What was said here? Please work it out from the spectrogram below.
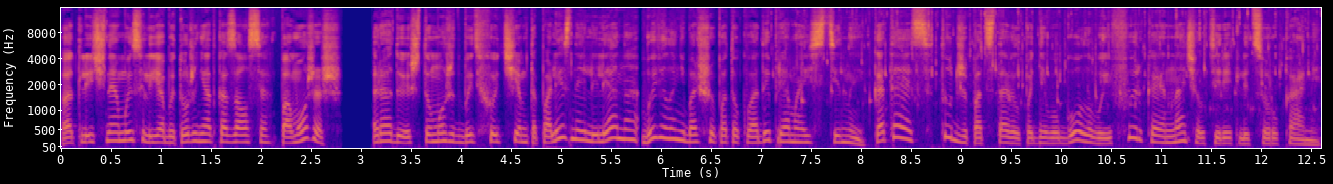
«Отличная мысль, я бы тоже не отказался. Поможешь?» Радуясь, что может быть хоть чем-то полезной, Лилиана вывела небольшой поток воды прямо из стены. Катаец тут же подставил под него голову и, фыркая, начал тереть лицо руками.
